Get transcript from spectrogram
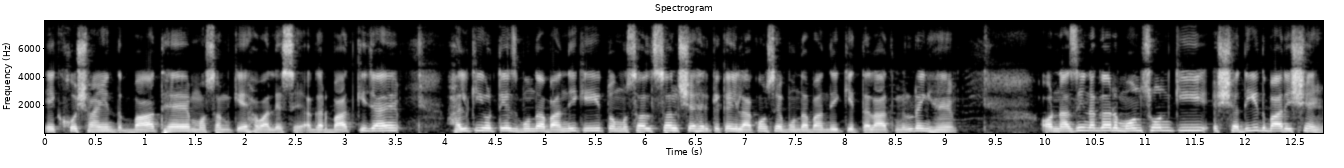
ایک خوش آئند بات ہے موسم کے حوالے سے۔ اگر بات کی جائے ہلکی اور تیز بوندا باندی کی، تو مسلسل شہر کے کئی علاقوں سے بوندا باندی کی اطلاعات مل رہی ہیں۔ اور ناظرین، اگر مونسون کی شدید بارشیں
